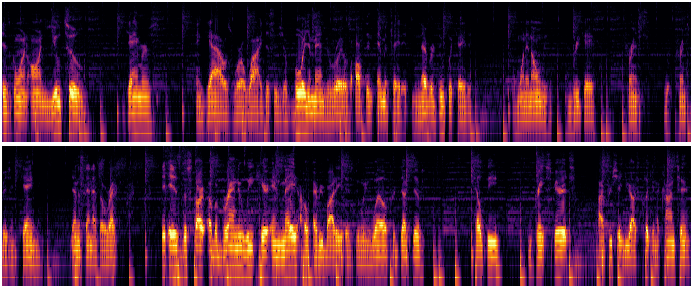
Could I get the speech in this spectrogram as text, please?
is going on YouTube? Gamers and gals worldwide. This is your boy, your man, your Royals, often imitated, never duplicated. The one and only Enrique Prince with Prince Vision Gaming. You understand that though, right? It is the start of a brand new week here in May. I hope everybody is doing well, productive, healthy, great spirits. I appreciate you guys clicking the content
